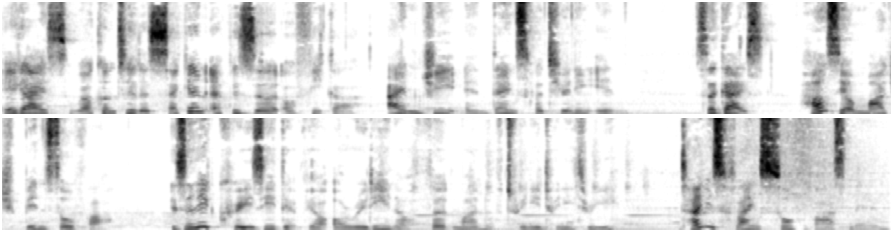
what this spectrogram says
Hey guys, welcome to the second episode of Fika. I'm G and thanks for tuning in. So, guys, how's your March been so far? Isn't it crazy that we are already in our third month of 2023? Time is flying so fast, man.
